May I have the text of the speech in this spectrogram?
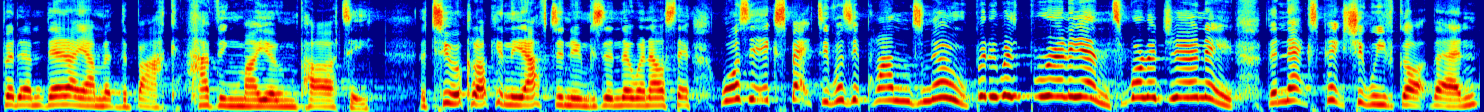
But um, there I am at the back having my own party at two o'clock in the afternoon because there's no one else there. Was it expected? Was it planned? No, but it was brilliant. What a journey. The next picture we've got then.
